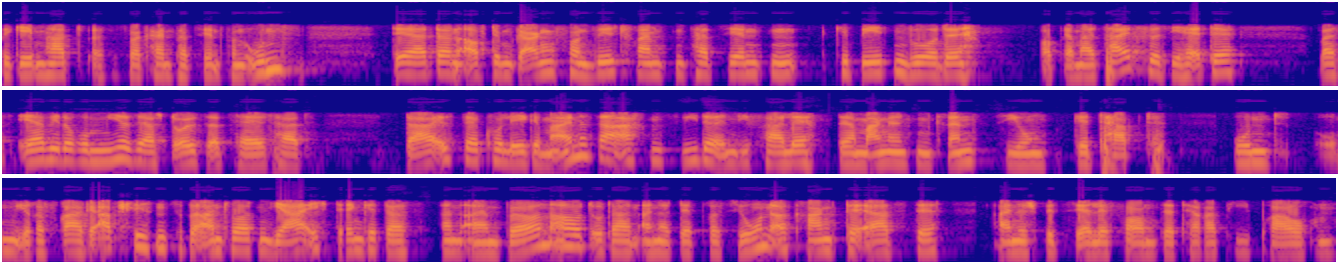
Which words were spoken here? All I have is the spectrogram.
begeben hat. Also es war kein Patient von uns, der dann auf dem Gang von wildfremden Patienten gebeten wurde, ob er mal Zeit für sie hätte, was er wiederum mir sehr stolz erzählt hat. Da ist der Kollege meines Erachtens wieder in die Falle der mangelnden Grenzziehung getappt. Und um Ihre Frage abschließend zu beantworten, ja, ich denke, dass an einem Burnout oder an einer Depression erkrankte Ärzte eine spezielle Form der Therapie brauchen.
